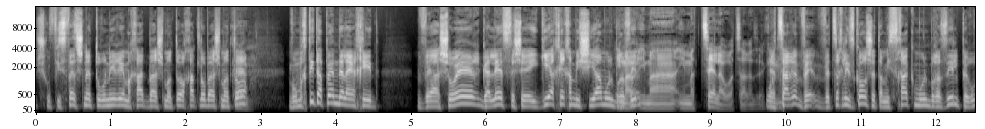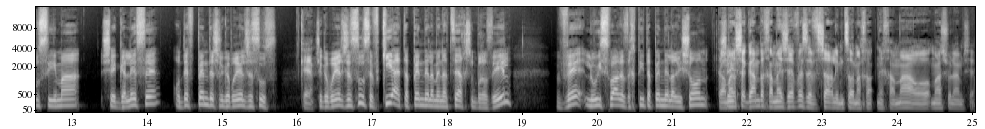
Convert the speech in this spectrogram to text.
שהוא פספס שני טורנירים אחת באשמתו אחת לא באשמתו כן. והוא מחטיא את הפנדל היחיד. והשוער גלסה שהגיע אחרי חמישייה מול עם, ה, ברזיל עם, ה, עם הצלע הוא עצר את זה. הוא כן? עצר ו- וצריך לזכור שאת המשחק מול ברזיל פרו סיימה שגלסה עודף פנדל של גבריאל ז'סוס כן. שגבריאל ז'סוס הבקיע את הפנדל המנצח של ברזיל ולואיס סוארז החטיא את הפנדל הראשון. אתה ש- אומר שגם ב-5-0 אפשר למצוא נח, נחמה או משהו להמשך.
